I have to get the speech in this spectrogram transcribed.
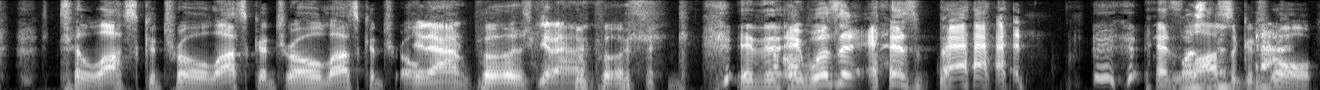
to lost control lost control lost control Get out and push. Get out and push. it, it wasn't as bad as Wasn't lost of control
